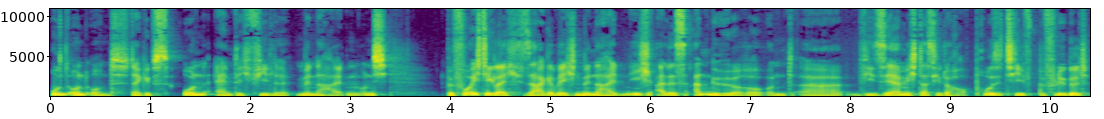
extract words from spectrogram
und, und, und. Da gibt's unendlich viele Minderheiten. Und ich, bevor ich dir gleich sage, welchen Minderheiten ich alles angehöre und äh, wie sehr mich das jedoch auch positiv beflügelt,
